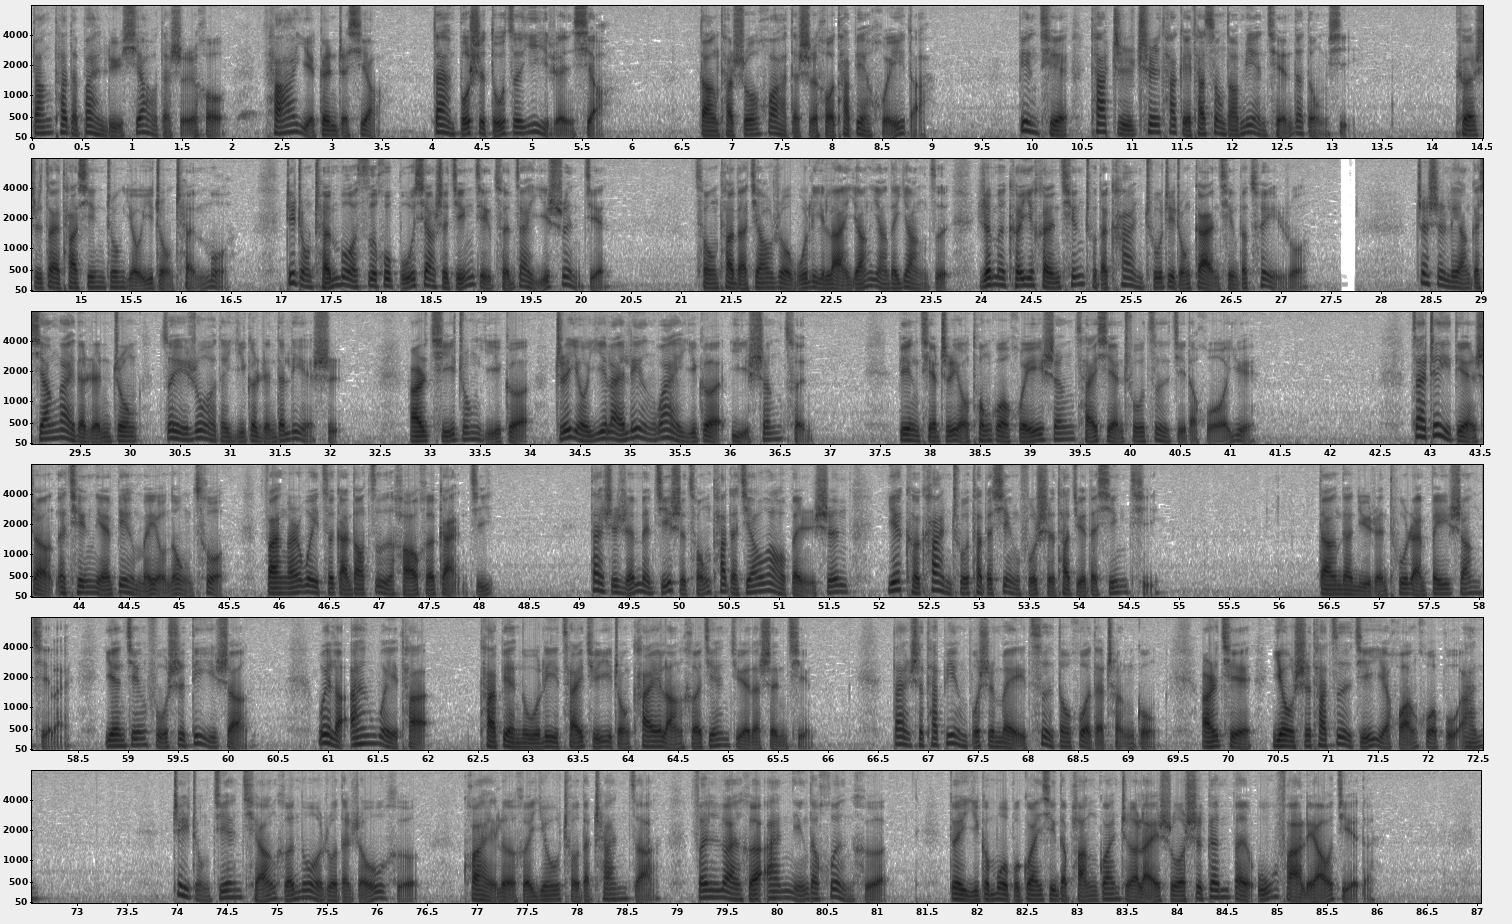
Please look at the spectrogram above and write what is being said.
当她的伴侣笑的时候，她也跟着笑，但不是独自一人笑。当他说话的时候，他便回答。并且他只吃他给他送到面前的东西。可是，在他心中有一种沉默，这种沉默似乎不像是仅仅存在一瞬间。从他的娇弱无力、懒洋洋的样子，人们可以很清楚的看出这种感情的脆弱。这是两个相爱的人中最弱的一个人的劣势，而其中一个只有依赖另外一个以生存。并且只有通过回声才显出自己的活跃。在这一点上，那青年并没有弄错，反而为此感到自豪和感激。但是人们即使从他的骄傲本身，也可看出他的幸福使他觉得新奇。当那女人突然悲伤起来，眼睛俯视地上，为了安慰她，他便努力采取一种开朗和坚决的神情。但是他并不是每次都获得成功，而且有时他自己也惶惑不安。这种坚强和懦弱的柔和，快乐和忧愁的掺杂，纷乱和安宁的混合，对一个漠不关心的旁观者来说是根本无法了解的。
